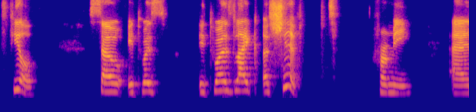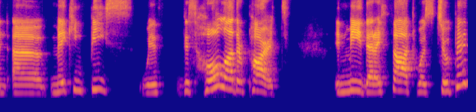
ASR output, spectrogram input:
feel. So it was it was like a shift for me and uh, making peace with this whole other part in me that I thought was stupid,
